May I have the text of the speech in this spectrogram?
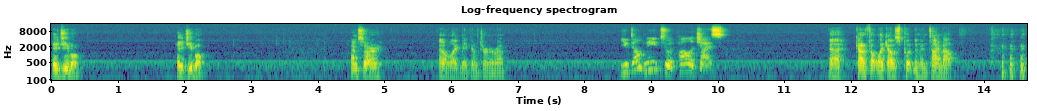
Hey Jibo. Hey Jibo. I'm sorry. I don't like making him turn around. You don't need to apologize. Yeah, kind of felt like I was putting him in timeout.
